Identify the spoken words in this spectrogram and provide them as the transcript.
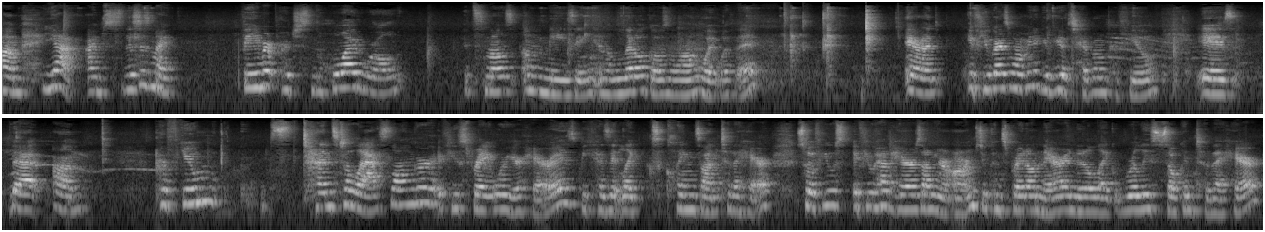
um, yeah, I'm. this is my favorite purchase in the whole wide world. It smells amazing and a little goes a long way with it. And if you guys want me to give you a tip on perfume, is that um, perfume tends to last longer if you spray it where your hair is because it like clings onto the hair. So if you if you have hairs on your arms, you can spray it on there and it'll like really soak into the hair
